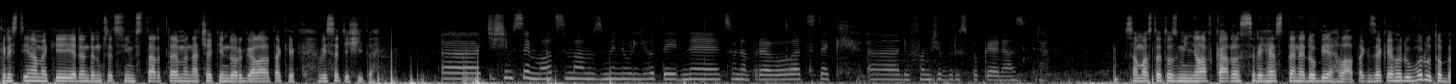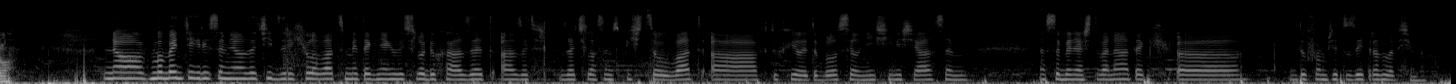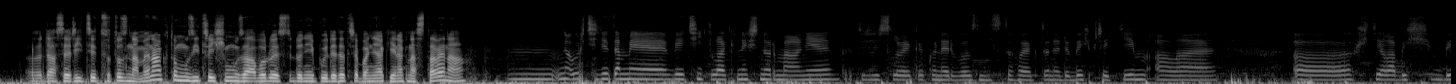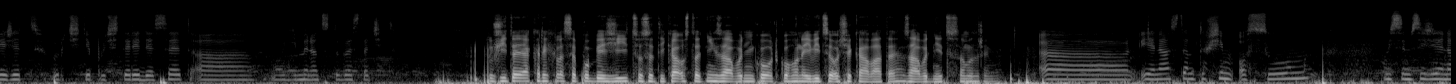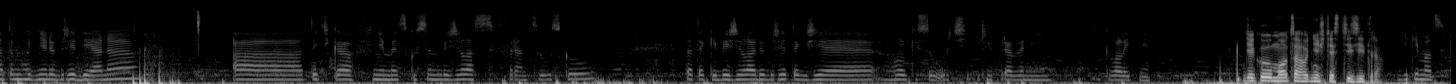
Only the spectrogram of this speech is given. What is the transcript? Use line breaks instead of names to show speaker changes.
Kristýna Meky jeden den před svým startem na Czech Indoor Gala, tak jak vy se těšíte?
Uh, těším se moc, mám z minulého týdne co napravovat, tak uh, doufám, že budu spokojená zítra.
Sama jste to zmínila, v Karlsruhe jste nedoběhla, tak z jakého důvodu to bylo?
No, v momentě, kdy jsem měla začít zrychlovat, mi tak nějak začalo docházet a zač, začala jsem spíš couvat a v tu chvíli to bylo silnější, než já jsem na sebe naštvaná, tak uh, doufám, že to zítra zlepším.
Dá se říci, co to znamená k tomu zítřejšímu závodu, jestli do něj půjdete třeba nějak jinak nastavená?
Mm, no určitě tam je větší tlak než normálně, protože člověk jako nervózní z toho, jak to nedoběh předtím, ale uh, chtěla bych běžet určitě po 4.10 a uvidíme, na co to bude stačit.
Tušíte, jak rychle se poběží, co se týká ostatních závodníků, od koho nejvíce očekáváte? Závodnic samozřejmě.
Uh, je nás tam tuším 8. Myslím si, že je na tom hodně dobře Diana. A teďka v Německu jsem běžela s francouzskou. Ta taky běžela dobře, takže holky jsou určitě připravený kvalitně.
Děkuji moc a hodně štěstí zítra.
Díky moc.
